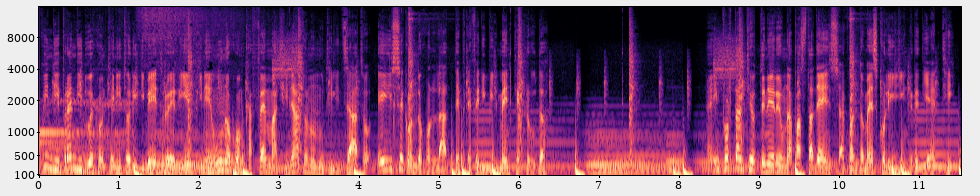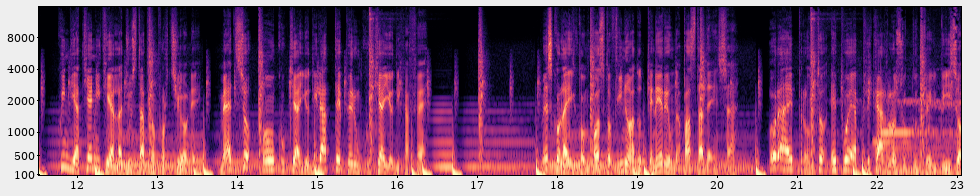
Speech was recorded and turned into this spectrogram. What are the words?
Quindi prendi due contenitori di vetro e riempine uno con caffè macinato non utilizzato e il secondo con latte, preferibilmente crudo. È importante ottenere una pasta densa quando mescoli gli ingredienti, quindi attieniti alla giusta proporzione, mezzo o un cucchiaio di latte per un cucchiaio di caffè. Mescola il composto fino ad ottenere una pasta densa. Ora è pronto e puoi applicarlo su tutto il viso,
